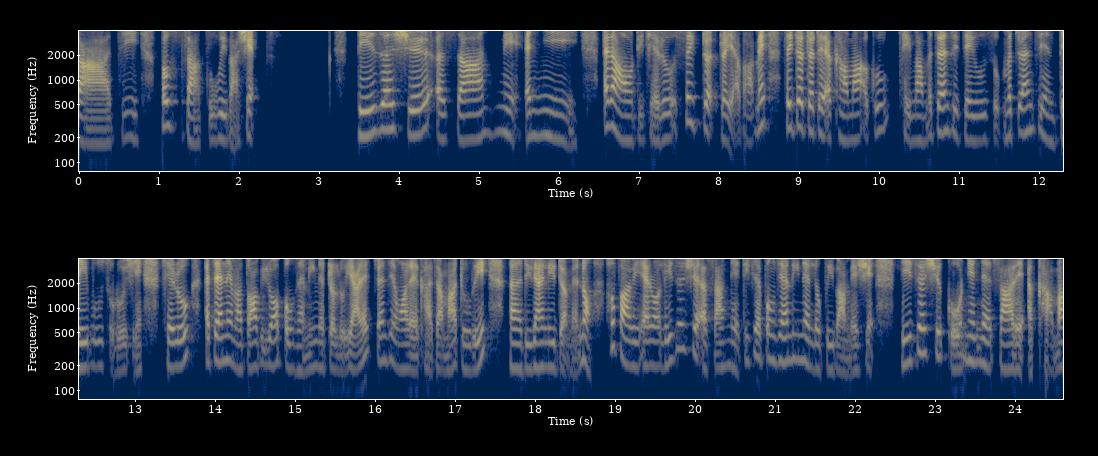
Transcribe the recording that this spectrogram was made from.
ကာကြီးပု္ပ္ပစာကူဝေးပါရှင့် 48အစားနှစ်အညီအဲ့ဒါကိုဒီချေတို့စိတ်တွက်တွက်ရပါမယ်စိတ်တွက်တွက်တဲ့အခါမှာအခုချိန်မှာမကျွမ်းကျင်သေးဘူးဆိုမကျွမ်းကျင်သေးဘူးဆိုလို့ရှင်ချေတို့အကျန်းနဲ့မှာသွားပြီးတော့ပုံစံလေးနဲ့တွက်လို့ရတယ်ကျွမ်းကျင်သွားတဲ့အခါကျမှတို့တွေအဲဒီတိုင်းလေးတွက်မယ်နော်ဟုတ်ပါပြီအဲ့တော့48အစားနှစ်ဒီချေပုံစံလေးနဲ့လုပ်ပေးပါမယ်ရှင်48ကိုနှစ်နဲ့စားတဲ့အခါမှာ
